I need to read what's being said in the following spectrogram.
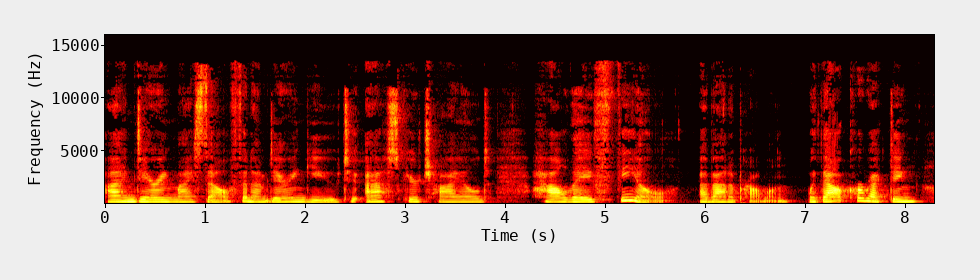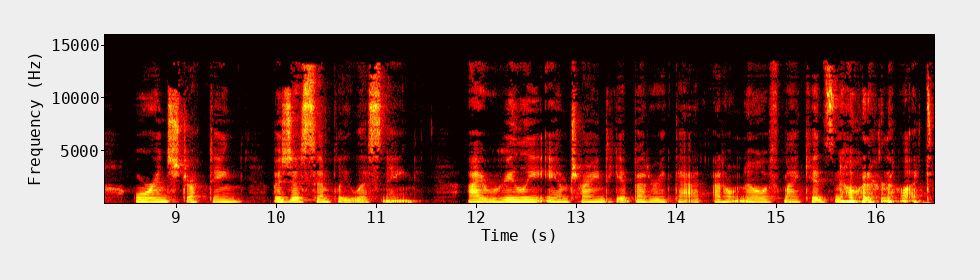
I'm daring myself and I'm daring you to ask your child how they feel about a problem without correcting or instructing, but just simply listening. I really am trying to get better at that. I don't know if my kids know it or not.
